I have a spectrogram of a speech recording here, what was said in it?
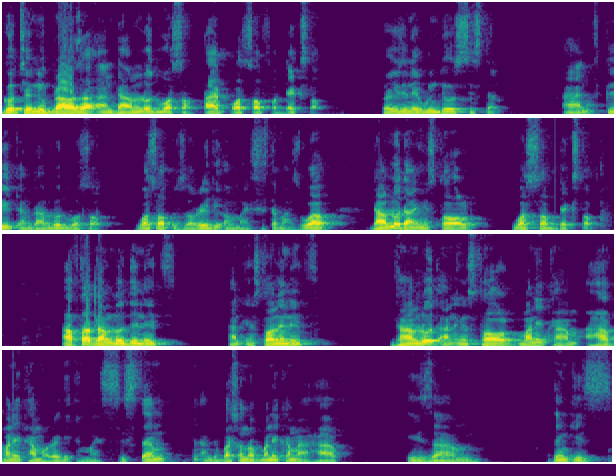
go to a new browser and download WhatsApp. Type WhatsApp for desktop. You're using a Windows system and click and download WhatsApp. WhatsApp is already on my system as well. Download and install WhatsApp desktop. After downloading it and installing it, download and install ManyCam. I have ManyCam already in my system, and the version of ManyCam I have is, um, I think, is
